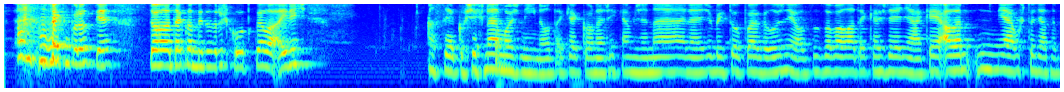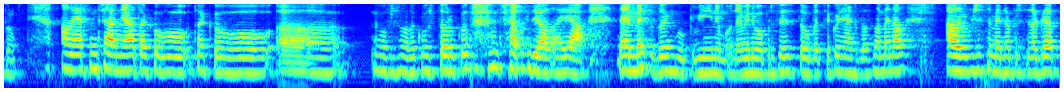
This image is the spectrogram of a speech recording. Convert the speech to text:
tak prostě tohle takhle mi to trošku utkvělo, a i když asi jako všechno je možný, no, tak jako neříkám, že ne, ne, že bych to úplně vyloženě odsuzovala, tak každý je nějaký, ale já už to dělat nebudu. Ale já jsem třeba měla takovou, takovou, uh, nebo prostě mám takovou storku, co jsem třeba udělala já. Nevím, jestli to ten kluk ví, nebo nevím, nebo prostě jestli to vůbec jako nějak zaznamenal, ale vím, že jsem jednou prostě takhle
